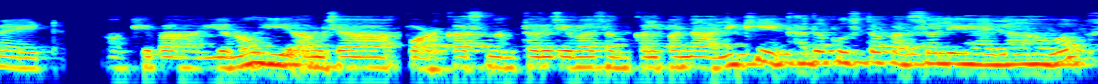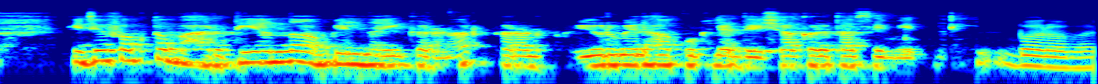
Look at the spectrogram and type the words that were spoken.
राईट किंवा यु नो ही आमच्या पॉडकास्ट नंतर जेव्हा संकल्पना आली की एखादं पुस्तक असं लिहायला हवं की जे फक्त भारतीयांना अपील नाही करणार कारण आयुर्वेद हा कुठल्या देशाकरता सीमित नाही. बरोबर.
